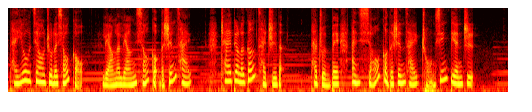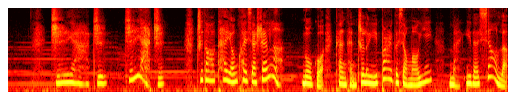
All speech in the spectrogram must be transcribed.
他又叫住了小狗，量了量小狗的身材，拆掉了刚才织的。他准备按小狗的身材重新编织。织呀织，织呀织，织到太阳快下山了。诺果看看织了一半的小毛衣，满意的笑了。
